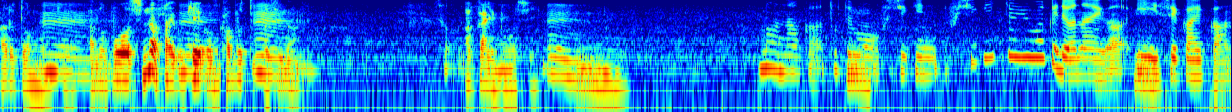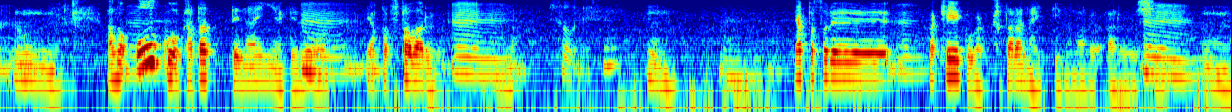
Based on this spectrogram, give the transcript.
あると思うけど、うん。あの帽子な最後稽古にかぶってたしな、うん。ね。赤い帽子、まあなんかとても不思議、不思議というわけではないが、うんいい世界観の、うん。あの、うん。多くを語ってないんやけど、うん。やっぱ伝わる、うん。そうですね。うん、うん。やっぱそれうん。は稽古が語らないっていうのもあるあるし、うん。うん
